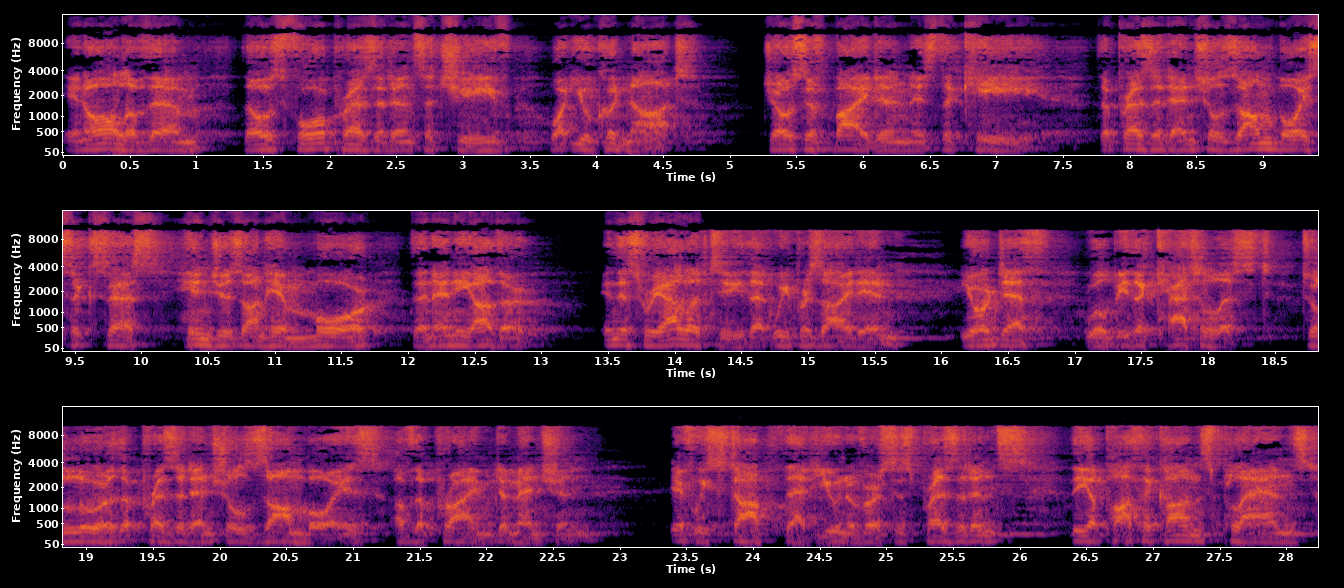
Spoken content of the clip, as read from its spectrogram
In all of them, those four presidents achieve what you could not. Joseph Biden is the key. The presidential zomboy success hinges on him more than any other. In this reality that we preside in, your death will be the catalyst to lure the presidential zomboys of the prime dimension. If we stop that universe's presidents, the Apothicons' plans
